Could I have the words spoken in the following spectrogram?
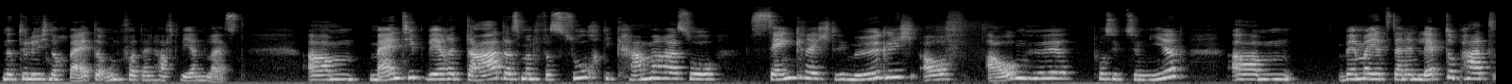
natürlich noch weiter unvorteilhaft werden lässt. Ähm, mein Tipp wäre da, dass man versucht, die Kamera so senkrecht wie möglich auf Augenhöhe positioniert. Ähm, wenn man jetzt einen Laptop hat,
